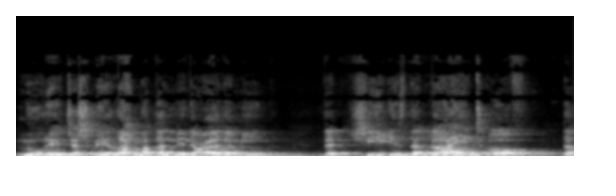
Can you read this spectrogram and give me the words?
Noor-e Chashme Rahmatan lil Alameen. that she is the light of the,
